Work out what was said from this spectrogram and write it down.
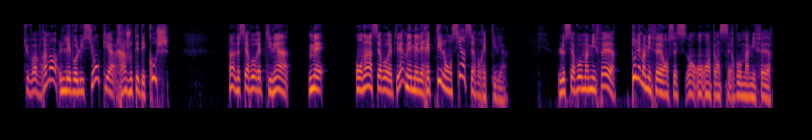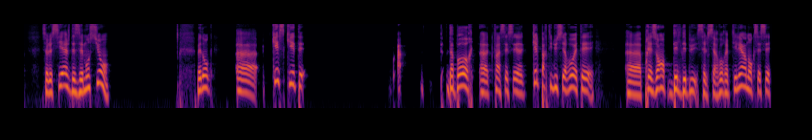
tu vois vraiment l'évolution qui a rajouté des couches. Hein, le cerveau reptilien, mais on a un cerveau reptilien, mais, les reptiles ont aussi un cerveau reptilien. Le cerveau mammifère, tous les mammifères ont un cerveau mammifère. C'est le siège des émotions. Mais donc, euh, qu'est-ce qui était. Ah, D'abord, euh, quelle partie du cerveau était euh, présente dès le début? C'est le cerveau reptilien. Donc, c'est-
